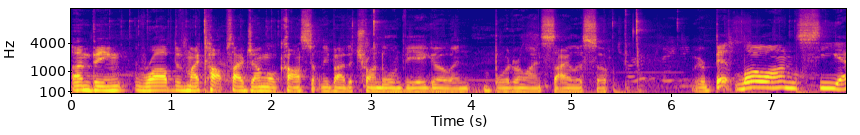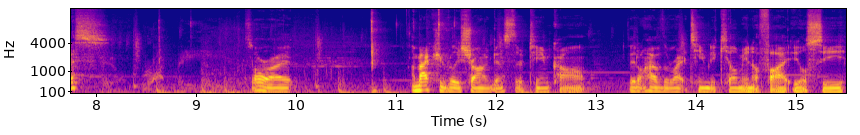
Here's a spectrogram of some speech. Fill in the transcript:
I'm being robbed of my topside jungle constantly by the Trundle and Viego and borderline Sylas, so we're a bit low on CS. It's alright. I'm actually really strong against their team comp. They don't have the right team to kill me in a fight, you'll see.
